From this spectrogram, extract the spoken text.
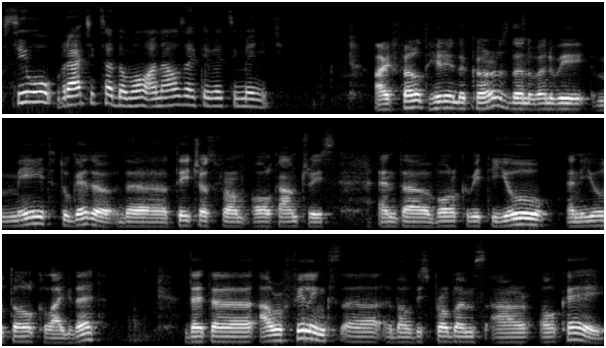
silu vrátiť sa domov a naozaj tie veci meniť. I felt here in the course then when we meet together the teachers from all countries and uh, work with you and you talk like that that uh, our feelings uh, about these problems are okay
